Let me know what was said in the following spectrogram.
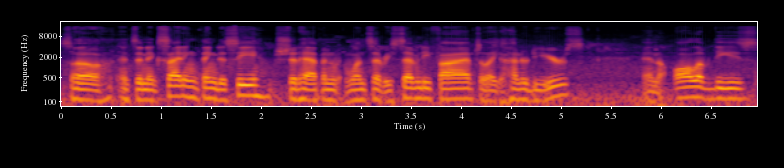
So it's an exciting thing to see. Should happen once every 75 to like 100 years and all of these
